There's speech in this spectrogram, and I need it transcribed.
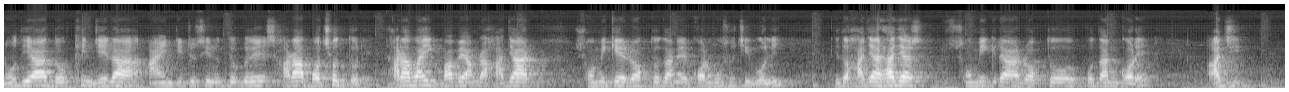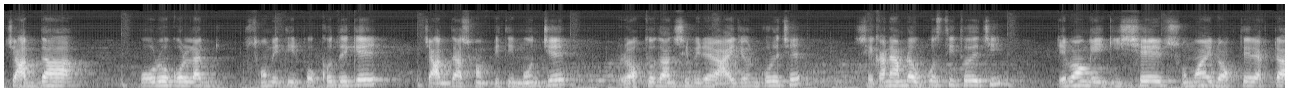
নদিয়া দক্ষিণ জেলা আইনটিটুসির উদ্যোগে সারা বছর ধরে ধারাবাহিকভাবে আমরা হাজার শ্রমিকের রক্তদানের কর্মসূচি বলি, কিন্তু হাজার হাজার শ্রমিকরা রক্ত প্রদান করে। আজ চাকদা পৌর কল্যাণ সমিতির পক্ষ থেকে চাকদা সম্প্রীতি মঞ্চে রক্তদান শিবিরের আয়োজন করেছে। সেখানে আমরা উপস্থিত হয়েছি এবং এই গ্রীষ্মের সময় রক্তের একটা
